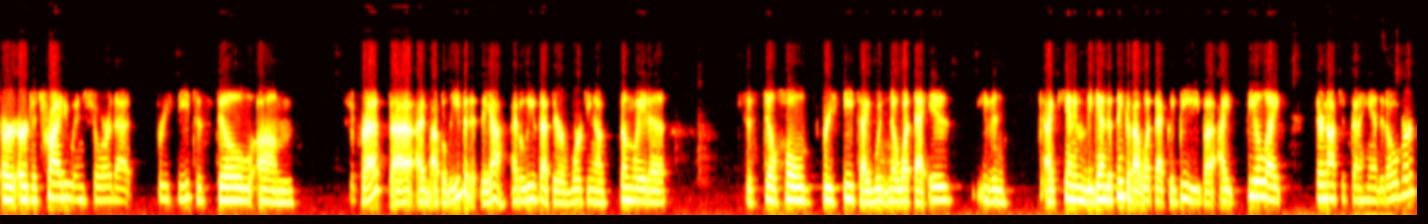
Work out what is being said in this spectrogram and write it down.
or, or to try to ensure that free speech is still um, suppressed. I, I, I believe it. Yeah, I believe that they're working on some way to to still hold free speech. I wouldn't know what that is. Even I can't even begin to think about what that could be. But I feel like they're not just going to hand it over.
